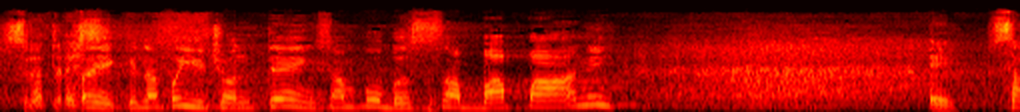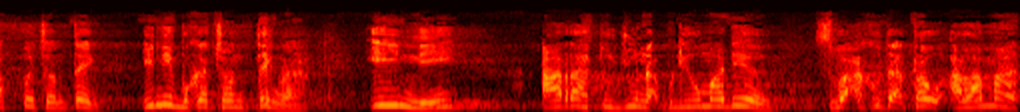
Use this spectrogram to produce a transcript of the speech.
sudah tulis. Eh, kenapa you conteng? Sampo besar bapak ni. Eh, siapa conteng? Ini bukan conteng lah. Ini arah tuju nak pergi rumah dia. Sebab aku tak tahu alamat.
